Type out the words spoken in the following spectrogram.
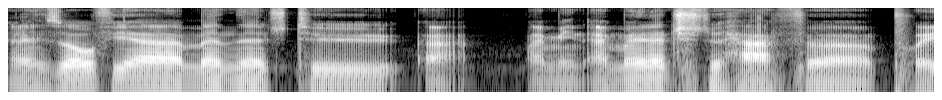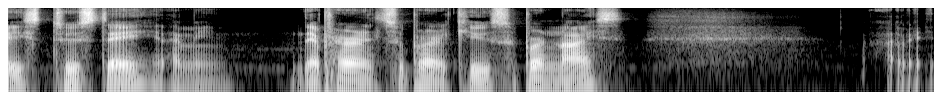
And Zofia managed to, uh, I mean, I managed to have a place to stay. I mean, their parents super cute, super nice. I mean,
